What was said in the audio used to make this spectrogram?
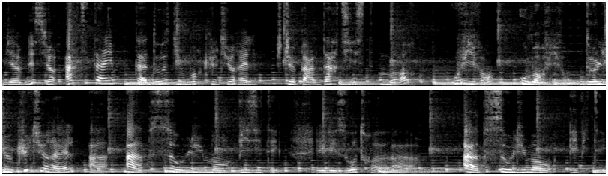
Bienvenue sur Artitime, ta dose d'humour culturel. Je te parle d'artistes morts ou vivants ou morts vivants, de lieux culturels à absolument visiter et les autres à absolument éviter.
